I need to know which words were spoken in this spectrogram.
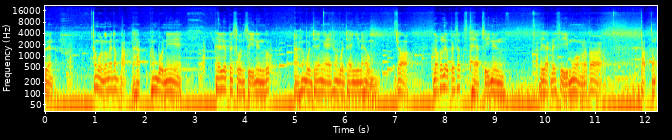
พื่อนๆ ข้างบนก็ไม่ต้องปรับนะครับ ข้างบนนี่ให้เลือกเป็นโซนสีหนึ่งปุ๊บอ่าข้างบนใช้ยังไง ข้างบนใช้อย่างนี้นะครับผมก็เราก็เลือกไปสักแถบสีหนึ่งเราอยากได้สีม่วง แล้วก็ปรับตรง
